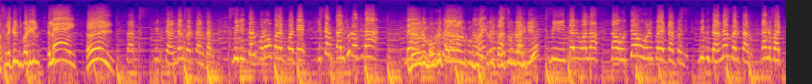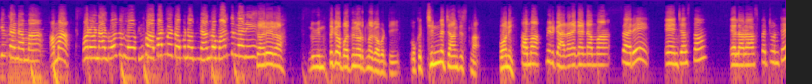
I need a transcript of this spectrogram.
అసలు ఎక్కడి నుంచి బయటికి వెళ్ళు. వెళ్ళు. ఏయ్! ఏయ్! సార్ మీకు దండం పెడతాను సార్. మీరు ఇద్దరు గొడవ పడకపోతే నేను మొగుడు పిల్లలనుకుంటున్నా ఇద్దరం కలిసి ఉండడానికి. మీ ఇద్దరి వల్ల నా ఉద్యోగం ఊడిపోయేటట్టుంది. మీకు దండం పెడతాను. నన్ను బతికించండి అమ్మా. అమ్మా! మరో నాలుగు రోజుల్లో ఇంకో అపార్ట్మెంట్ ఓపెన్ అవుతుంది. అందులో మారుతుంది కానీ సరేరా. నువ్వు ఇంతగా బతిలాడుతున్నావు కాబట్టి ఒక చిన్న ఛాన్స్ ఇస్తున్నా. పోనీ. అమ్మా మీరు కాదనకండి అమ్మా. సరే ఏం చేస్తాం? ఎలా రాసి పెట్టుంటే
